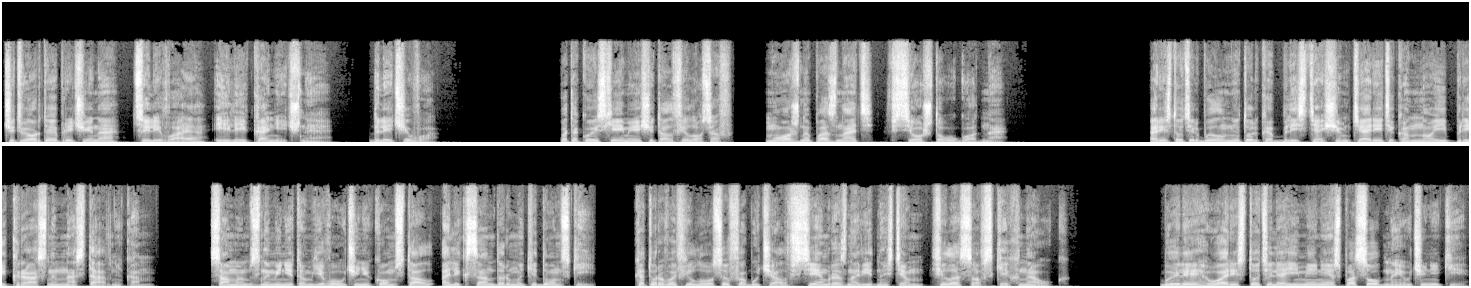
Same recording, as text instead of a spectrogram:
Четвертая причина – целевая или конечная. Для чего? По такой схеме, считал философ, можно познать все, что угодно. Аристотель был не только блестящим теоретиком, но и прекрасным наставником. Самым знаменитым его учеником стал Александр Македонский, которого философ обучал всем разновидностям философских наук. Были у Аристотеля и менее способные ученики.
